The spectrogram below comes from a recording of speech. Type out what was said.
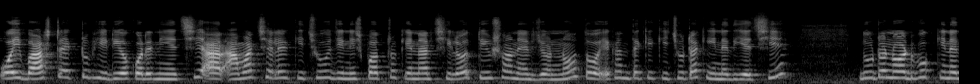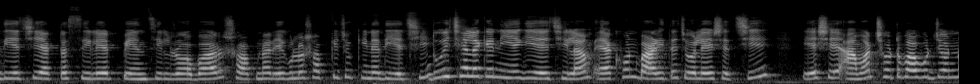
ওই বাসটা একটু ভিডিও করে নিয়েছি। আর আমার ছেলের কিছু জিনিসপত্র কেনার ছিল টিউশনের জন্য। তো এখান থেকে কিছুটা কিনে দিয়েছি। দুটো নোটবুক কিনে দিয়েছি, একটা সিলেট, পেন্সিল, রবার শপনার এগুলো সব কিছু কিনে দিয়েছি। দুই ছেলেকে নিয়ে গিয়েছিলাম, এখন বাড়িতে চলে এসেছি। এসে আমার ছোট বাবুর জন্য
